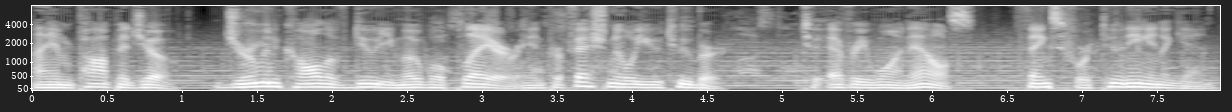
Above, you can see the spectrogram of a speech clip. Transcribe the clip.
I am Papa Joe, German Call of Duty mobile player and professional YouTuber. To everyone else, thanks for tuning in again.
